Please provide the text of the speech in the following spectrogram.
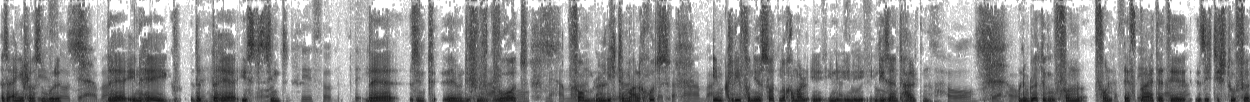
also eingeschlossen wurde. Daher in Hey, daher ist, sind Daher sind äh, die fünf Gvorot vom Lichte Malchut im Kli von Yesod noch einmal in, in, in dieser enthalten. Und die Bedeutung von, von es breitete sich die Stufe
